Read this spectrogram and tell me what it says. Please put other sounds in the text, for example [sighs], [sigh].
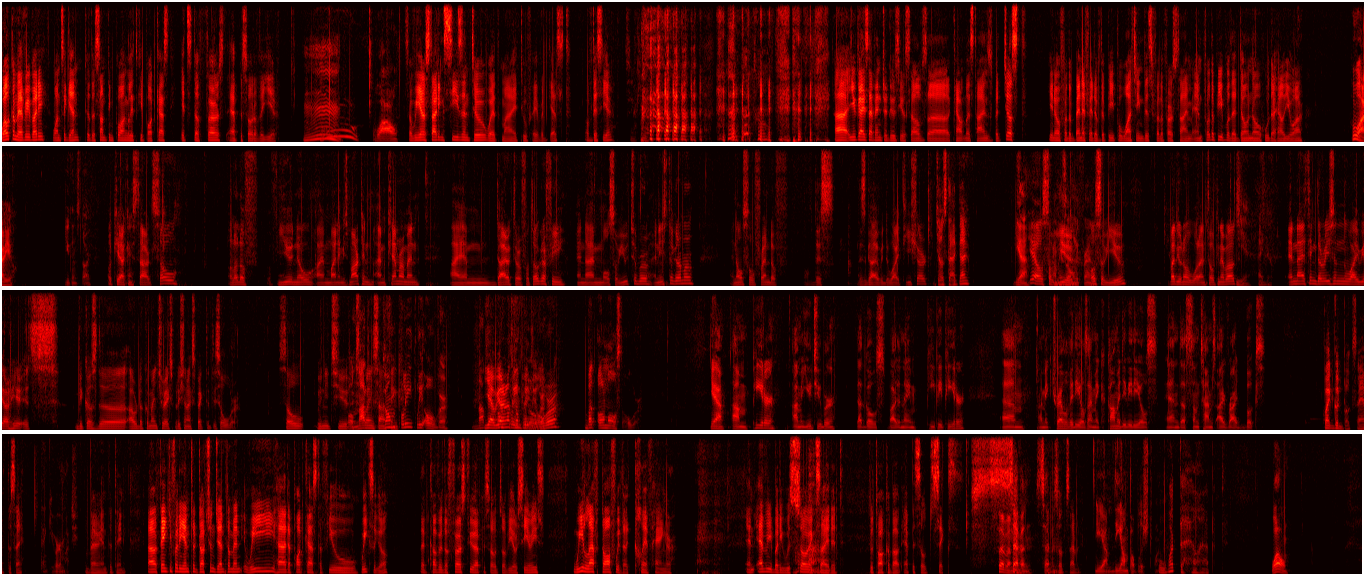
Welcome everybody once again to the Something po Anglicky podcast. It's the first episode of the year. Mm. Wow. So we are starting season two with my two favorite guests of this year. [laughs] uh, you guys have introduced yourselves uh, countless times, but just you know, for the benefit of the people watching this for the first time, and for the people that don't know who the hell you are, who are you? You can start. Okay, I can start. So, a lot of, of you know, I'm, my name is Martin. I'm a cameraman. I am director of photography, and I'm also YouTuber and Instagrammer, and also friend of of this this guy with the white T-shirt. Just that guy? Yeah. Yeah, also I'm his you. only friend. Also you. But you know what I'm talking about. Yeah, I do. And I think the reason why we are here is because the our documentary Expedition Expected is over. So we need to Well, not explain something. completely over. Not yeah, we are not completely over. but almost over. Yeah. I'm Peter. I'm a YouTuber that goes by the name PPPeter. Um, I make travel videos. I make comedy videos, and uh, sometimes I write books. Quite good books, I have to say. Thank you very much. Very entertaining. Uh, thank you for the introduction, gentlemen. We had a podcast a few weeks ago that cover the first few episodes of your series. We left off with a cliffhanger, and everybody was so [clears throat] excited to talk about episode six, Seven. Seven. Seven. episode seven. Yeah, the unpublished one. What the hell happened? Well,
